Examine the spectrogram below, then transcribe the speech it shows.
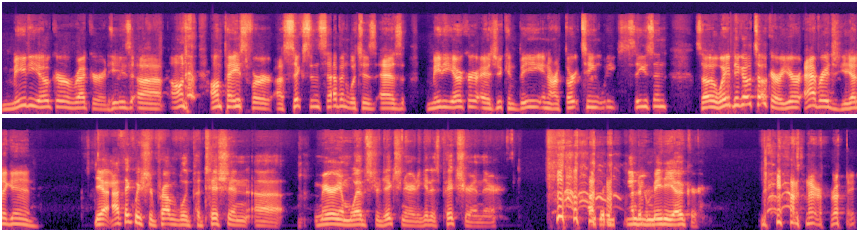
mediocre record. He's uh, on on pace for a six and seven, which is as mediocre as you can be in our 13 week season. So way to go, Tucker. You're average yet again. Yeah, I think we should probably petition uh, Merriam-Webster dictionary to get his picture in there under, under mediocre. right.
